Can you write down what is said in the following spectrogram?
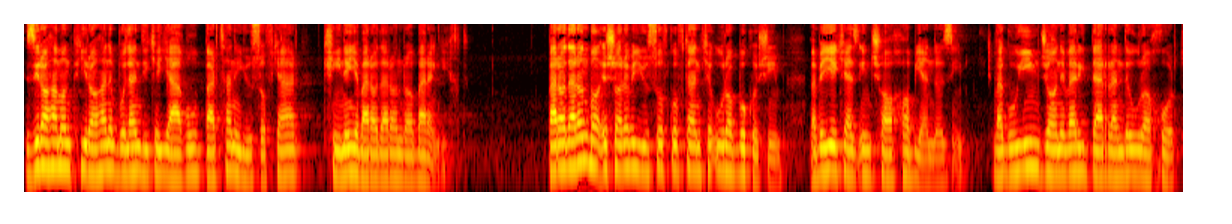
زیرا همان پیراهن بلندی که یعقوب بر تن یوسف کرد کینه برادران را برانگیخت. برادران با اشاره به یوسف گفتند که او را بکشیم و به یکی از این چاه ها بیاندازیم. و گوییم جانوری درنده او را خورد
